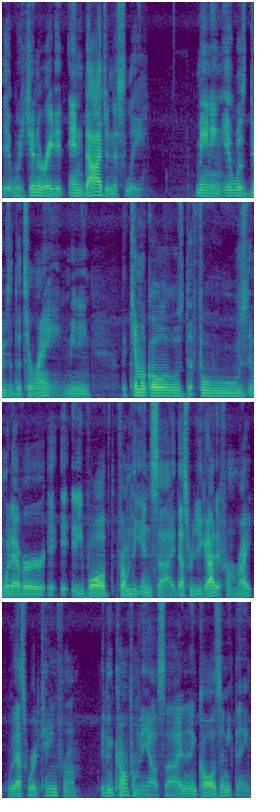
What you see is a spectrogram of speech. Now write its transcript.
it was generated endogenously, meaning it was due to the terrain, meaning the chemicals, the foods, and whatever it, it evolved from the inside. That's where you got it from, right? Well, that's where it came from. It didn't come from the outside. It didn't cause anything.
